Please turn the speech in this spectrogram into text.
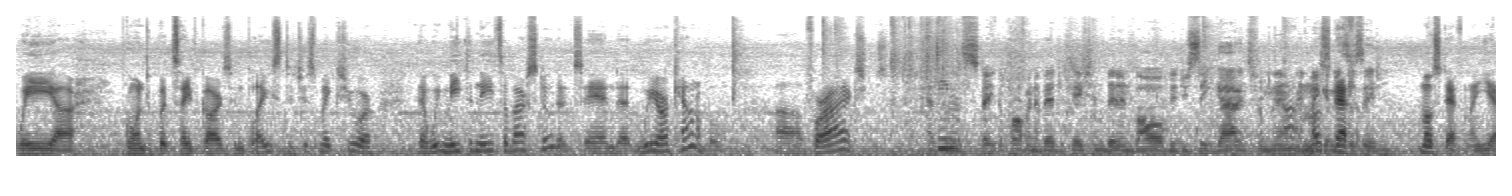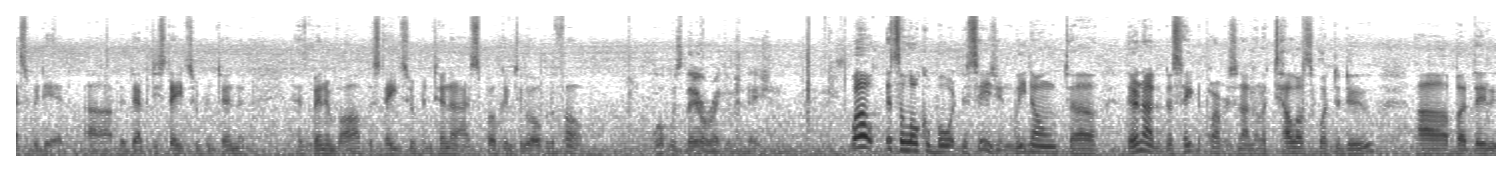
we are going to put safeguards in place to just make sure that we meet the needs of our students and that we are accountable uh, for our actions. Has the State Department of Education been involved? Did you seek guidance from them Uh, in most making this definitely. decision? Most definitely, yes, we did. Uh, the deputy state superintendent has been involved. The state superintendent I've spoken to over the phone. What was their recommendation? Well, it's a local board decision. We don't. Uh, they're not. The State Department is not going to tell us what to do, uh, but they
